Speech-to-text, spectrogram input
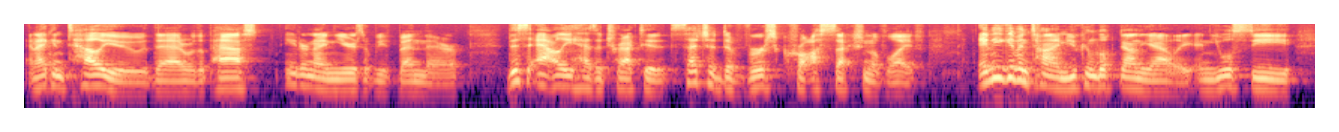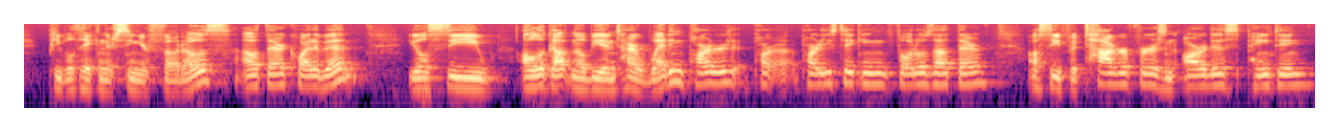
And I can tell you that over the past eight or nine years that we've been there, this alley has attracted such a diverse cross-section of life. Any given time, you can look down the alley and you will see people taking their senior photos out there quite a bit. You'll see, I'll look out and there'll be entire wedding part, part, parties taking photos out there. I'll see photographers and artists painting.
